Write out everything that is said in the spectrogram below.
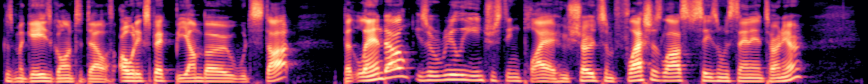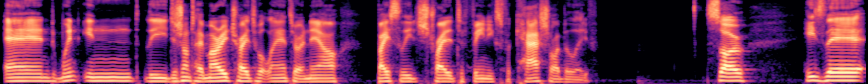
because McGee's gone to Dallas, I would expect Biyombo would start. But Landale is a really interesting player who showed some flashes last season with San Antonio and went in the Dejounte Murray trade to Atlanta and now basically just traded to Phoenix for cash, I believe. So he's there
